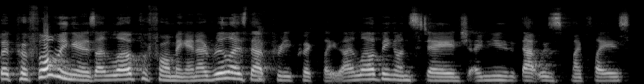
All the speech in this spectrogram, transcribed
but performing is. I love performing, and I realized that pretty quickly. I love being on stage. I knew that that was my place,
